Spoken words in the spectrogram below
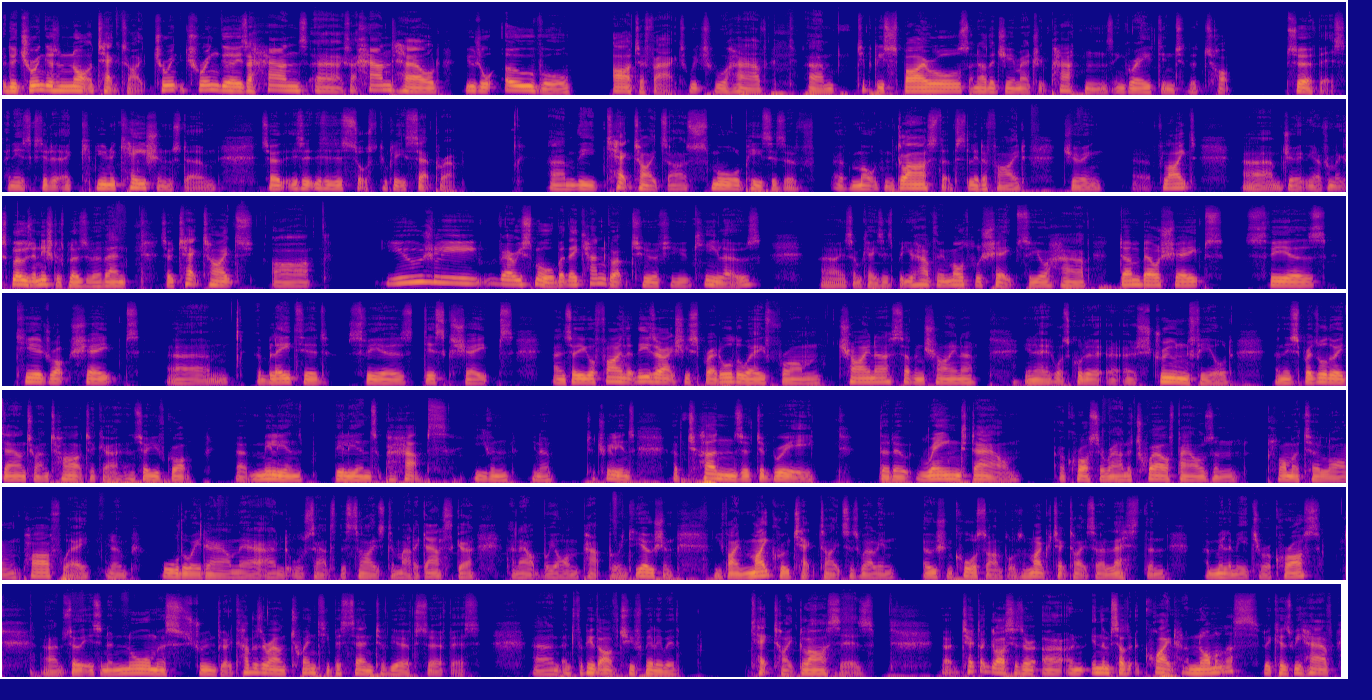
the Churinga is not a tektite. Churinga is a hand, uh, a handheld, usual oval artifact, which will have um, typically spirals and other geometric patterns engraved into the top surface, and is considered a communication stone. So this is, this is sort of completely separate. Um, the tektites are small pieces of, of molten glass that have solidified during uh, flight, um, during you know from an explosion, initial explosive event. So tektites are usually very small, but they can go up to a few kilos uh, in some cases. But you have them in multiple shapes. So you'll have dumbbell shapes, spheres, teardrop shapes, um, ablated spheres, disc shapes. And so you'll find that these are actually spread all the way from China, southern China, you know, what's called a, a strewn field, and they spread all the way down to Antarctica. And so you've got uh, millions, billions, perhaps even, you know, to trillions of tons of debris that are rained down across around a 12,000 kilometer long pathway, you know, all the way down there and also out to the sides to Madagascar and out beyond Papua into the ocean. You find microtektites as well in ocean core samples. And microtektites are less than a millimeter across. Um, so it's an enormous strewn field. It covers around 20% of the Earth's surface. And, and for people that aren't too familiar with tektite glasses, uh, tektite glasses are, are, in themselves quite anomalous because we have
